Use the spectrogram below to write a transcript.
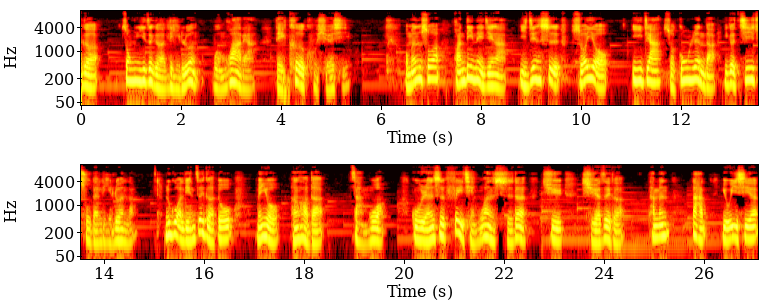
个中医这个理论文化的呀，得刻苦学习。我们说《黄帝内经》啊，已经是所有医家所公认的一个基础的理论了。如果连这个都没有很好的掌握，古人是废寝忘食的去学这个，他们大有一些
